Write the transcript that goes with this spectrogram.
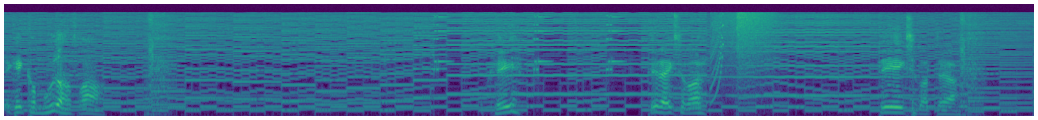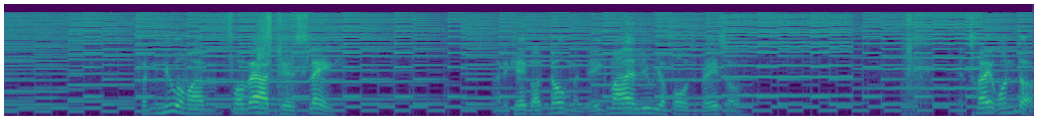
Jeg kan ikke komme ud herfra. Okay. Det er da ikke så godt. Det er ikke så godt, der. For den hiver mig for hvert uh, slag. Og det kan jeg godt nå, men det er ikke meget liv, jeg får tilbage så. Det er tre runder.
